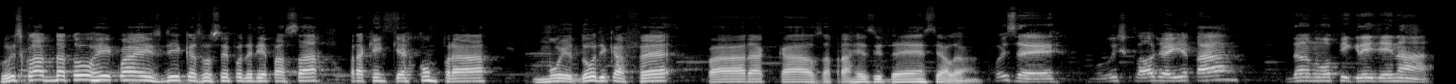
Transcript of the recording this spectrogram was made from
Luiz Cláudio da Torre, quais dicas você poderia passar para quem quer comprar moedor de café para casa, para residência, Alain? Pois é. O Luiz Cláudio aí já está dando um upgrade aí na,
